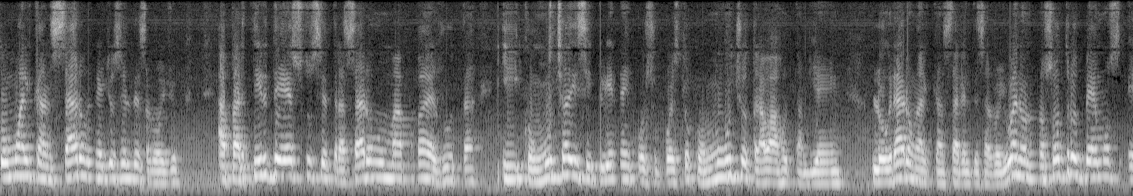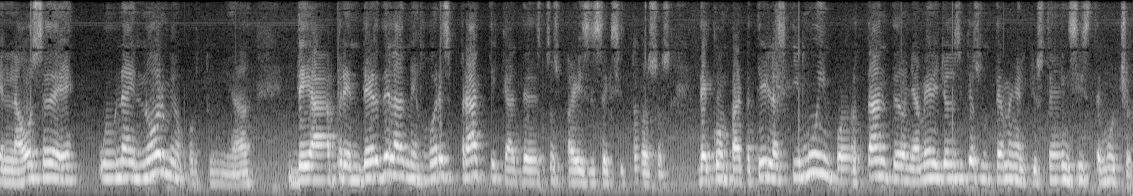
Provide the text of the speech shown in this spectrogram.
cómo alcanzaron ellos el desarrollo. A partir de eso se trazaron un mapa de ruta y con mucha disciplina y por supuesto con mucho trabajo también lograron alcanzar el desarrollo. Bueno, nosotros vemos en la OCDE una enorme oportunidad de aprender de las mejores prácticas de estos países exitosos, de compartirlas. Y muy importante, doña Mary, yo sé que es un tema en el que usted insiste mucho,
